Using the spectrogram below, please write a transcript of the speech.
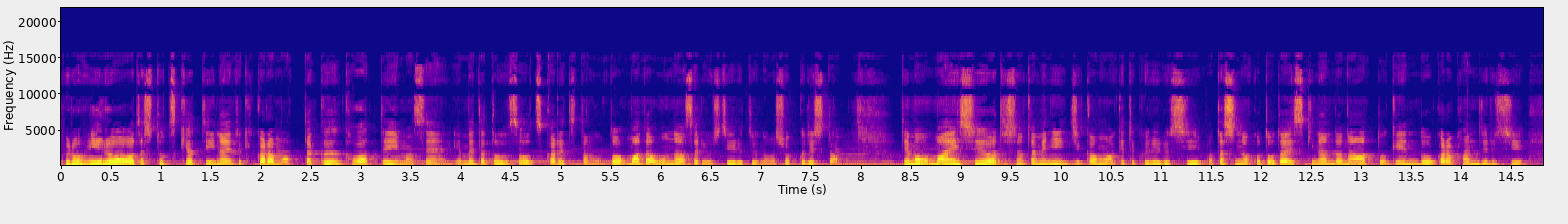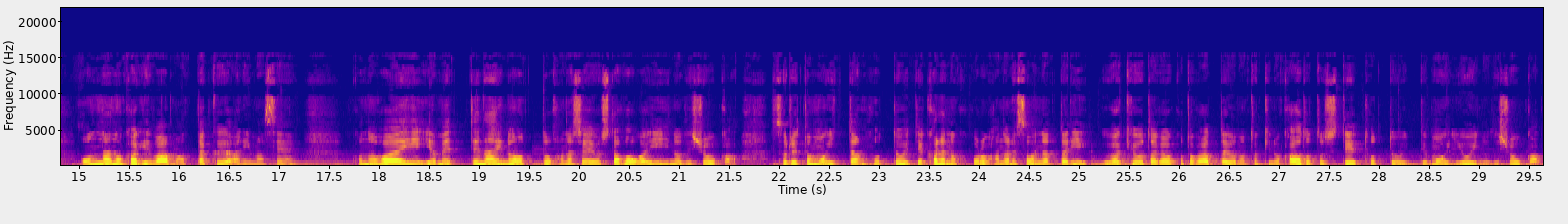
プロフィールは私と付き合っていない時から全く変わっていません。辞めたと嘘をつかれてたのと、まだ女漁りをしているというのがショックでした。でも毎週私のために時間を空けてくれるし、私のこと大好きなんだなと言動から感じるし、女の影は全くありません。この場合やめてないの？と話し合いをした方がいいのでしょうか？それとも一旦放っておいて彼の心が離れそうになったり浮気を疑うことがあったような時のカードとして取っておいても良いのでしょうか？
